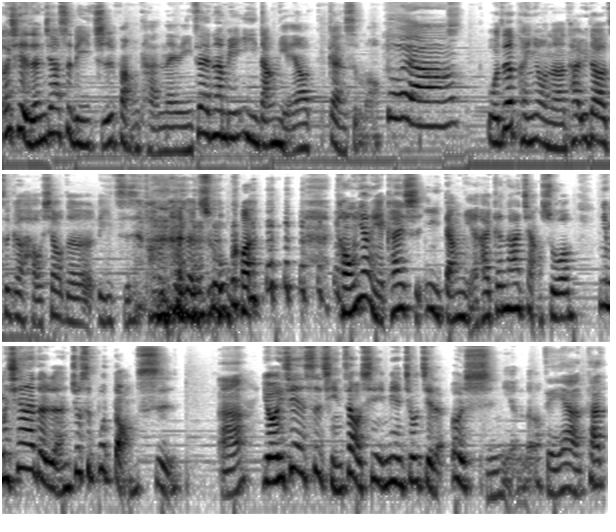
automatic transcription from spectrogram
而且人家是离职访谈呢，你在那边忆当年要干什么？对啊，我这朋友呢，他遇到这个好笑的离职访谈的主管，同样也开始忆当年，还跟他讲说：你们现在的人就是不懂事。啊，有一件事情在我心里面纠结了二十年了，怎样？他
